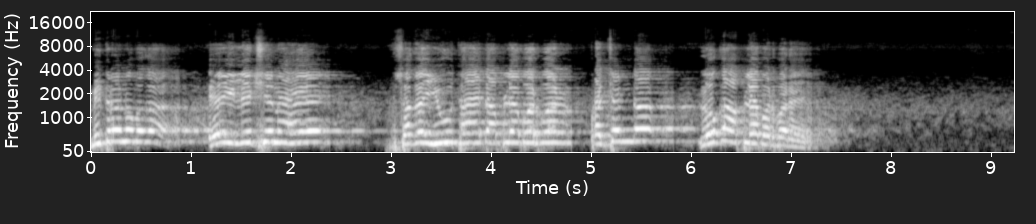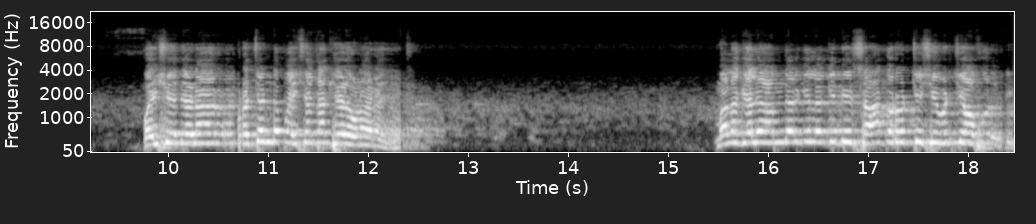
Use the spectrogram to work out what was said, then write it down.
मित्रांनो बघा हे इलेक्शन आहे. सगळे युथ आहेत आपल्या बरोबर प्रचंड लोक आपल्या बरोबर आहेत. पैसे देणार प्रचंड पैशाचा खेळ होणार आहे. मला गेल्या आमदार केलं की ती सहा करोडची शेवटची ऑफर होती.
